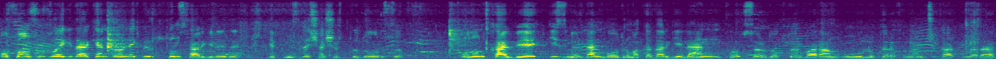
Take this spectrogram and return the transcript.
O sonsuzluğa giderken örnek bir tutum sergiledi. Hepimizi de şaşırttı doğrusu. Onun kalbi İzmir'den Bodrum'a kadar gelen Profesör Doktor Baran Uğurlu tarafından çıkartılarak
